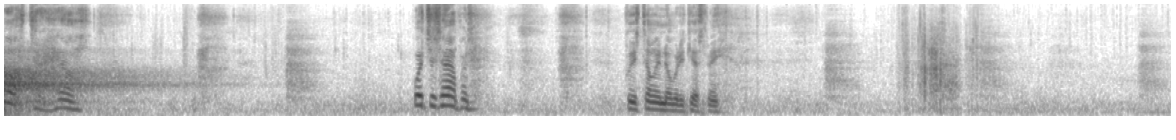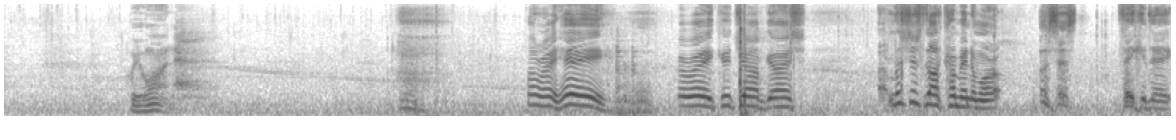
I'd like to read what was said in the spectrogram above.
What the hell? What just happened? Please tell me nobody kissed me. We won. All right, hey. All right, good job, guys. Uh, let's just not come in tomorrow. Let's just take a day.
